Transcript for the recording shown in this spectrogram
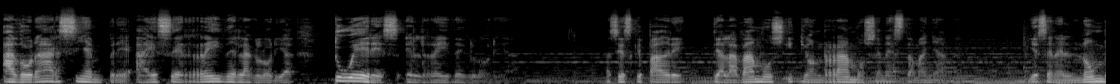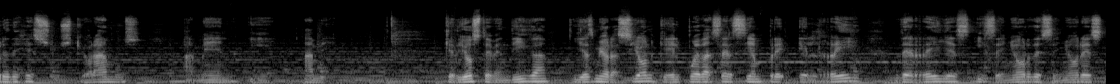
adorar siempre a ese Rey de la Gloria. Tú eres el Rey de Gloria. Así es que, Padre, te alabamos y te honramos en esta mañana. Y es en el nombre de Jesús que oramos. Amén y amén. Que Dios te bendiga y es mi oración que Él pueda ser siempre el Rey de Reyes y Señor de Señores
